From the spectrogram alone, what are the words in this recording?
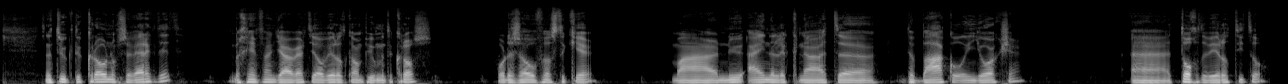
het is natuurlijk de kroon op zijn werk dit. Begin van het jaar werd hij al wereldkampioen met de cross. Voor de zoveelste keer. Maar nu eindelijk na het eh debakel in Yorkshire. eh, toch de wereldtitel.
